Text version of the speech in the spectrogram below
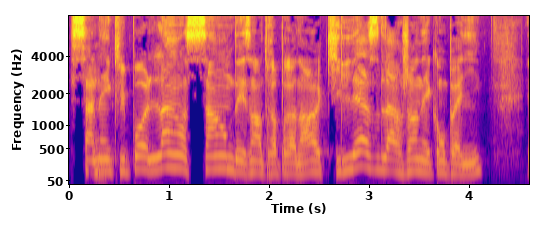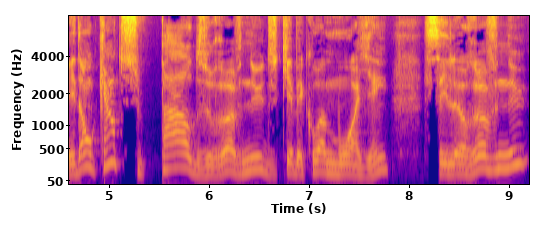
Ça hmm. n'inclut pas l'ensemble des entrepreneurs qui laissent de l'argent dans les compagnies. Et donc, quand tu parles du revenu du Québécois moyen, c'est le revenu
